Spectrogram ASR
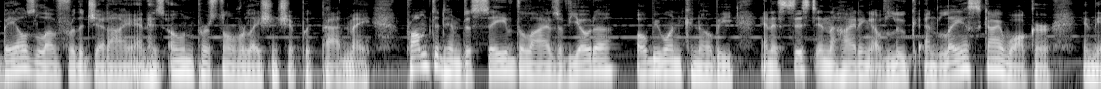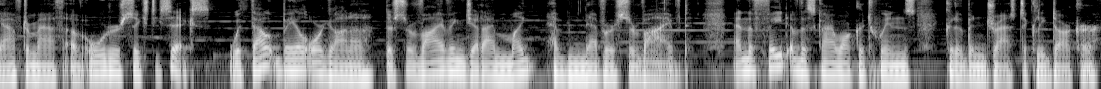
Bail's love for the Jedi and his own personal relationship with Padme prompted him to save the lives of Yoda, Obi Wan Kenobi, and assist in the hiding of Luke and Leia Skywalker in the aftermath of Order 66. Without Bail Organa, the surviving Jedi might have never survived, and the fate of the Skywalker twins could have been drastically darker.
